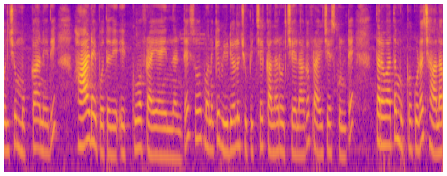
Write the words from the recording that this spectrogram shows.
కొంచెం ముక్క అనేది హార్డ్ అయిపోతుంది. ఎక్కువ ఫ్రై అయిందంటే. సో మనకి వీడియోలో చూపించే కలర్ వచ్చేలాగా ఫ్రై చేసుకుంటే తర్వాత ముక్క కూడా చాలా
